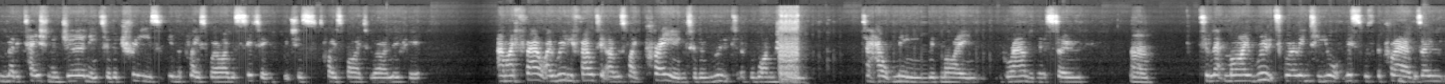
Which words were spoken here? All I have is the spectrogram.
meditation and journey to the trees in the place where I was sitting, which is close by to where I live here. And I felt, I really felt it. I was like praying to the root of the one tree to help me with my groundedness. So um, to let my roots grow into your. This was the prayer. Was oh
